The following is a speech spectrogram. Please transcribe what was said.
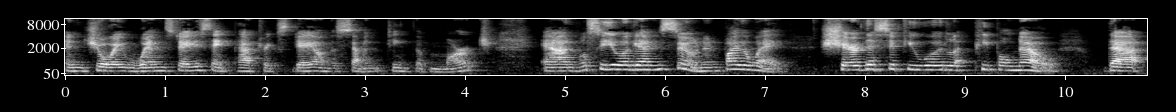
Enjoy Wednesday, St. Patrick's Day on the 17th of March. And we'll see you again soon. And by the way, share this if you would. Let people know that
